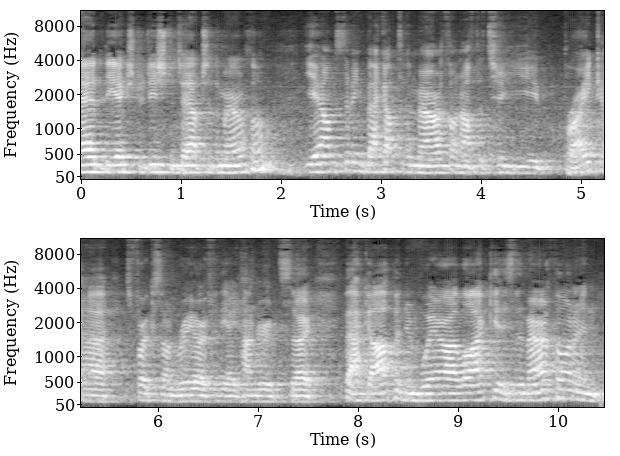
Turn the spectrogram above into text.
add the extra distance out to the marathon? Yeah, I'm stepping back up to the marathon after two-year break uh, to focus on Rio for the 800. So back up, and then where I like is the marathon, and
